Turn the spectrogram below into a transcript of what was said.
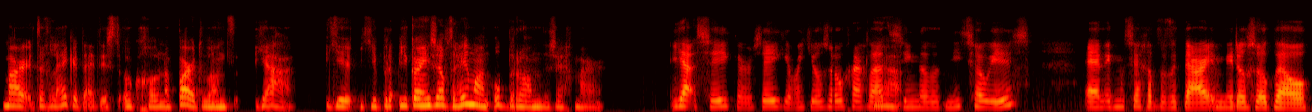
Maar tegelijkertijd is het ook gewoon apart. Want ja, je, je, je kan jezelf er helemaal aan opbranden, zeg maar. Ja, zeker, zeker. Want je wil zo graag laten zien dat het niet zo is. En ik moet zeggen dat ik daar inmiddels ook wel.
